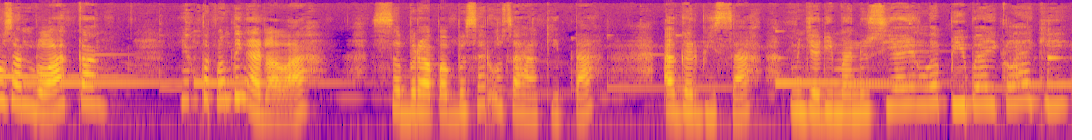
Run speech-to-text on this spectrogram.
urusan belakang. Yang terpenting adalah seberapa besar usaha kita agar bisa menjadi manusia yang lebih baik lagi.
